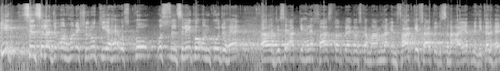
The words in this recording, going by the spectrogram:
یہ سلسلہ جو انہوں نے شروع کیا ہے، اس کو، اس سلسلے کو ان کو جو ہے جسے آپ کہہ لیں، خاص طور پہ اگر اس کا معاملہ انفاق کے ساتھ جس طرح آیت میں ذکر ہے،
